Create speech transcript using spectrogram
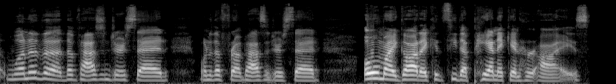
one of the, the passengers said, one of the front passengers said, oh my god, I could see the panic in her eyes.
